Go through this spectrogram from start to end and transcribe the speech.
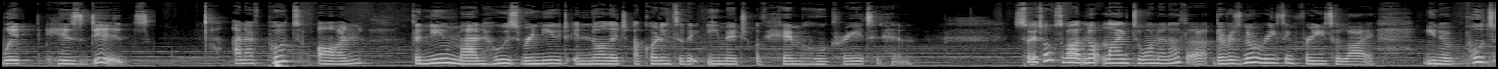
with his deeds, and have put on the new man who is renewed in knowledge according to the image of him who created him. So it talks about not lying to one another. There is no reason for you to lie. You know, put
